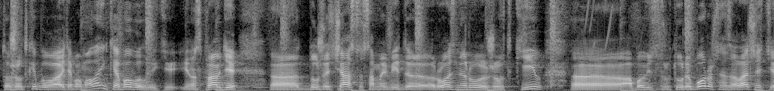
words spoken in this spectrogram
то жовтки бувають або маленькі, або великі. І насправді е, дуже часто саме від розміру жовтків е, або від структури борошна залежить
